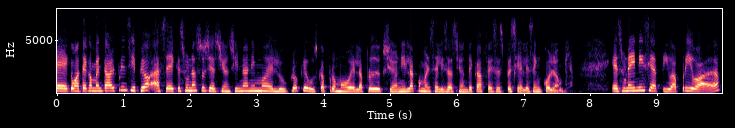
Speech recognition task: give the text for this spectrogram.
Eh, como te comentaba al principio, ASEC es una asociación sin ánimo de lucro que busca promover la producción y la comercialización de cafés especiales en Colombia. Es una iniciativa privada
